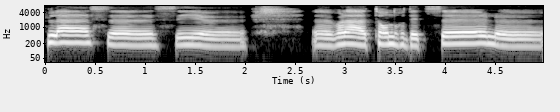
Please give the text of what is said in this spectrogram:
place. euh, c'est voilà attendre d'être seul, euh,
